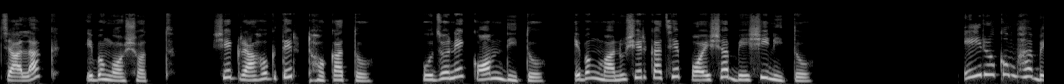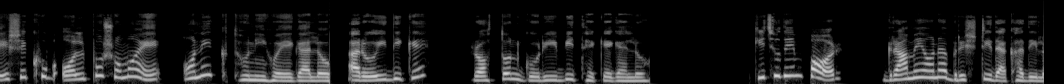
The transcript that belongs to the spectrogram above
চালাক এবং অসৎ। সে গ্রাহকদের ঠকাত, ওজনে কম দিত এবং মানুষের কাছে পয়সা বেশি নিত। এই রকমভাবে সে খুব অল্প সময়ে অনেক ধনী হয়ে গেল আর ওইদিকে রতন গরিবই থেকে গেল। কিছুদিন পর গ্রামে অনা বৃষ্টি দেখা দিল।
